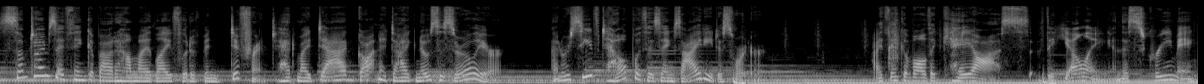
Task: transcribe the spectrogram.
Sometimes I think about how my life would have been different had my dad gotten a diagnosis earlier and received help with his anxiety disorder. I think of all the chaos, of the yelling and the screaming.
